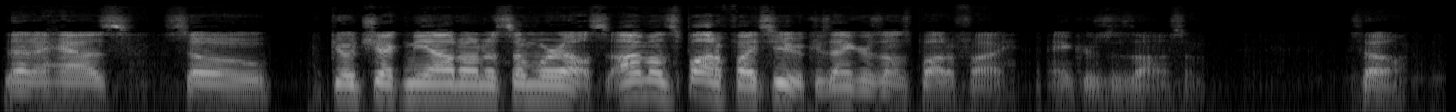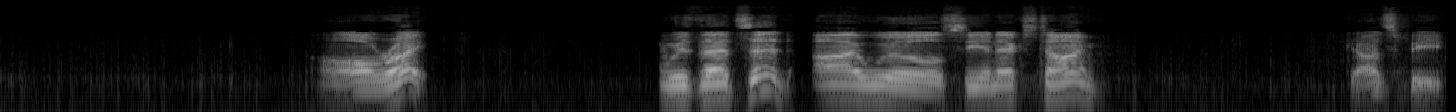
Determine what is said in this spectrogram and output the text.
that it has. So go check me out on it somewhere else. I'm on Spotify too, because Anchor's on Spotify. Anchor's is awesome. So, all right. With that said, I will see you next time. Godspeed.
